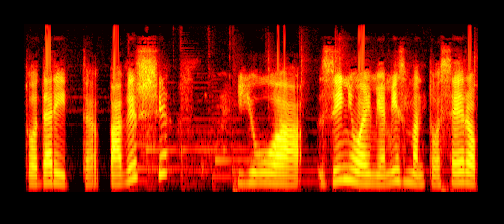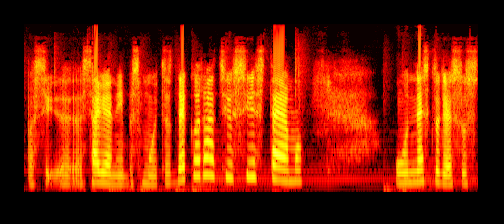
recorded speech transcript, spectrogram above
to darīt pavirši. Jo ziņojumiem izmantos Eiropas Savienības muitas deklarāciju sistēmu, uh, Un neskatoties uz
